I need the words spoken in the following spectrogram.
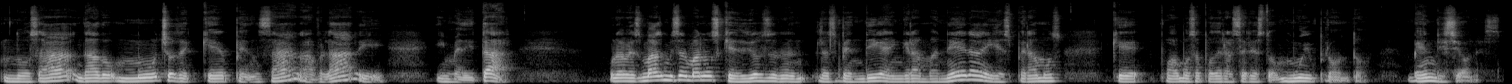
nos ha dado mucho de qué pensar, hablar y, y meditar. Una vez más, mis hermanos, que Dios les bendiga en gran manera y esperamos que podamos a poder hacer esto muy pronto. Bendiciones.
